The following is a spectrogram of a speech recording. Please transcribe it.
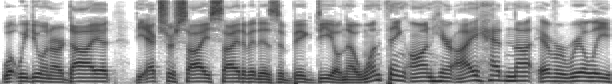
what we do in our diet, the exercise side of it is a big deal. Now, one thing on here I had not ever really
